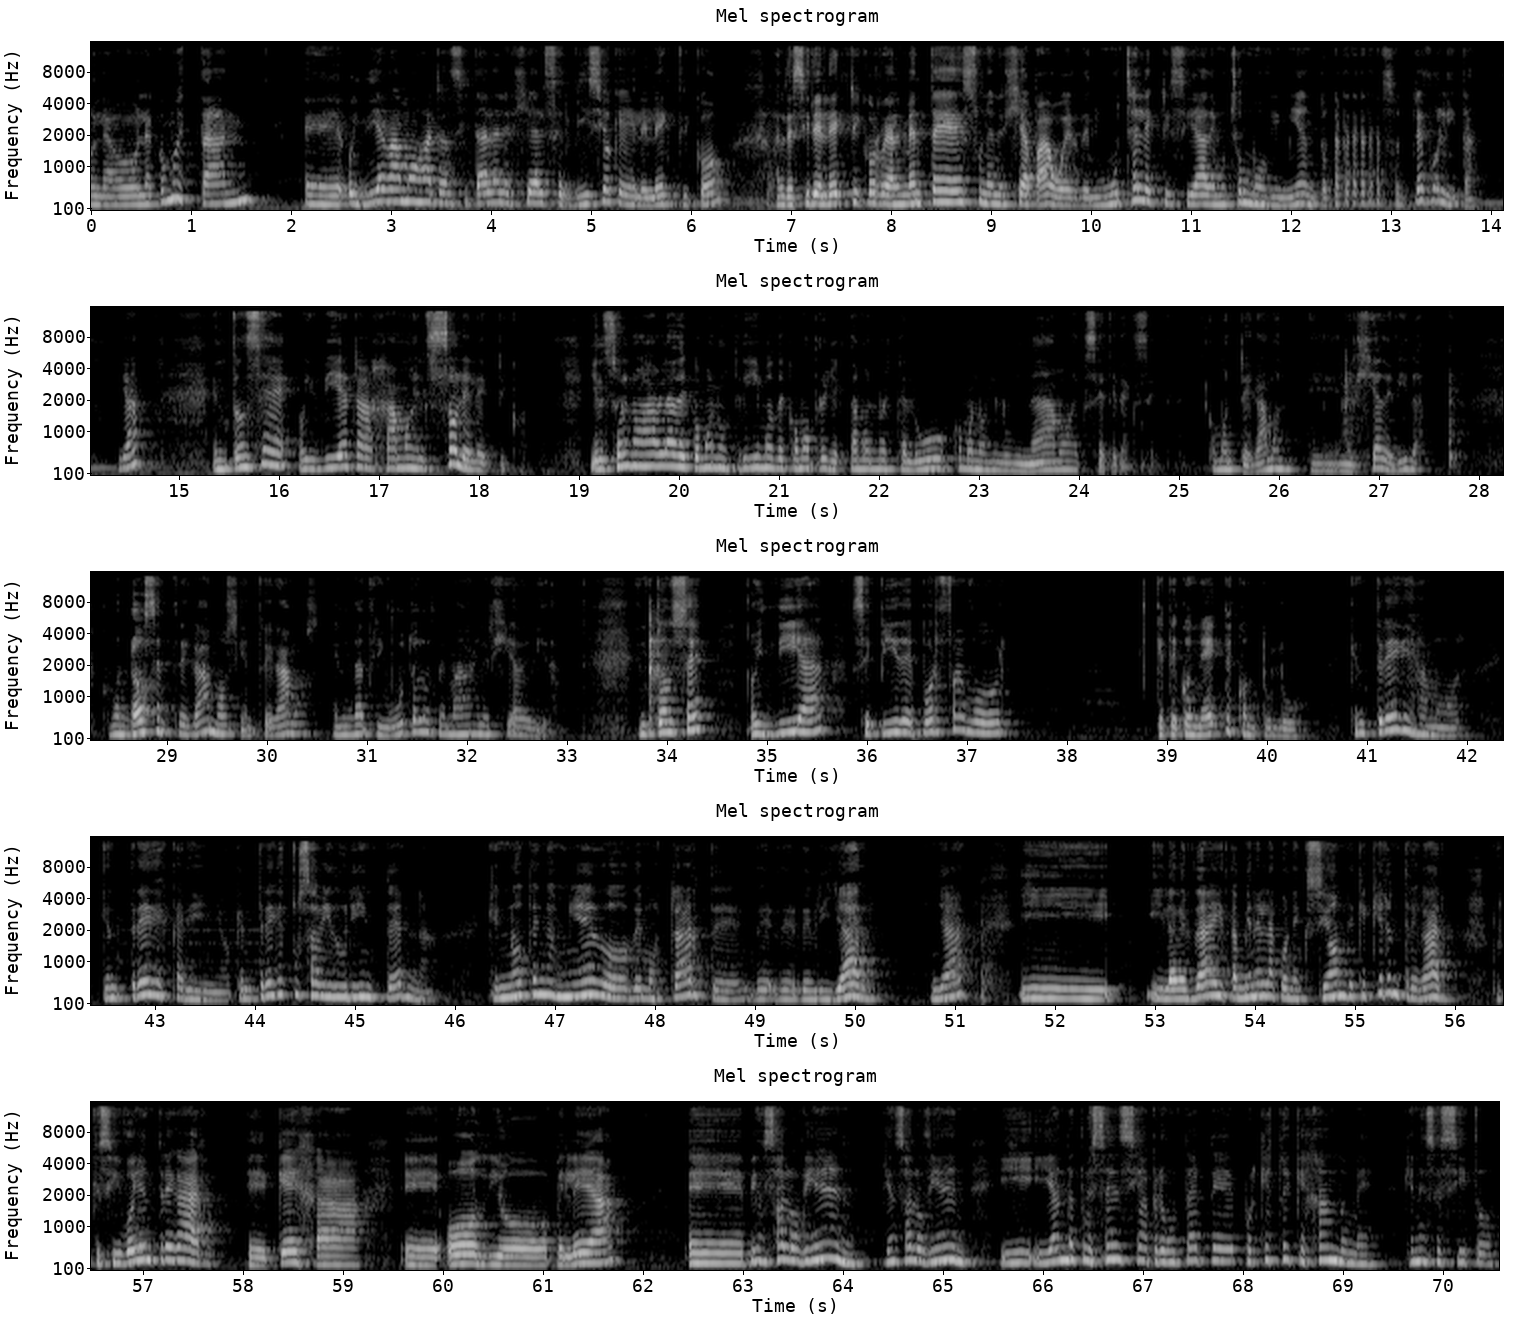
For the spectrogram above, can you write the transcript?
Hola, hola, ¿cómo están? Eh, hoy día vamos a transitar la energía del servicio, que es el eléctrico. Al decir eléctrico, realmente es una energía power, de mucha electricidad, de mucho movimiento. Taca, taca, taca, son tres bolitas, ¿ya? Entonces, hoy día trabajamos el sol eléctrico. Y el sol nos habla de cómo nutrimos, de cómo proyectamos nuestra luz, cómo nos iluminamos, etcétera, etcétera. Cómo entregamos eh, energía de vida como nos entregamos y entregamos en un atributo a los demás energía de vida. Entonces, hoy día se pide, por favor, que te conectes con tu luz, que entregues amor, que entregues cariño, que entregues tu sabiduría interna, que no tengas miedo de mostrarte, de, brillar, ¿ya? Y, y la verdad, y también en la conexión de qué quiero entregar, porque si voy a entregar eh, queja, eh, odio, pelea, eh, piénsalo bien, piénsalo bien. Y, anda tu esencia a preguntarte por qué estoy quejándome, qué necesito,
